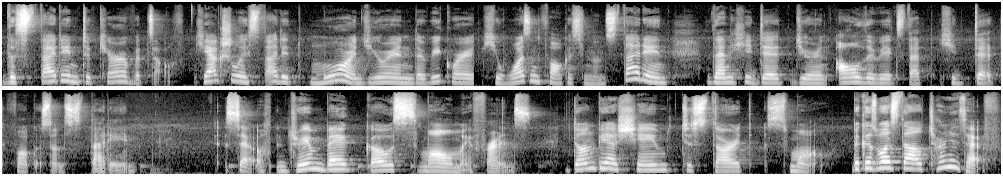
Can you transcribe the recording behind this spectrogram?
the studying took care of itself. He actually studied more during the week where he wasn't focusing on studying than he did during all the weeks that he did focus on studying. So dream big go small my friends don't be ashamed to start small. Because what's the alternative?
